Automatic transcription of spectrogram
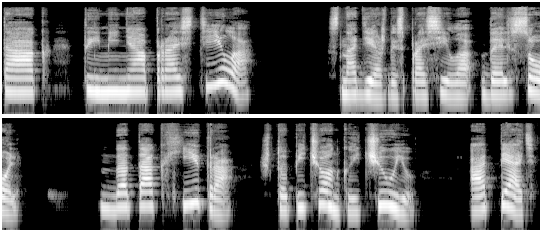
«Так ты меня простила?» — с надеждой спросила Дель Соль. «Да так хитро, что печенкой чую, опять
